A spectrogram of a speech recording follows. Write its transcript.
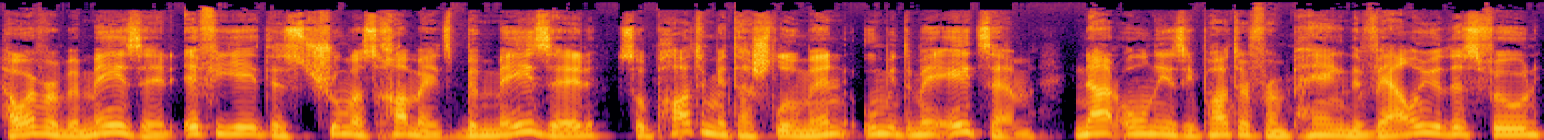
However, b'mezid, if he ate this trumas chametz b'mezid, so pater mitashlumin eitzem. Not only is he pater from paying the value of this food,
